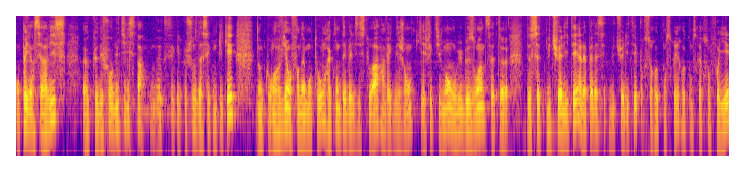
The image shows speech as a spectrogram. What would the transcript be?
on paye un service que des fois on n'utilise pas. Donc c'est quelque chose d'assez compliqué. Donc on revient aux fondamentaux, on raconte des belles histoires avec des gens qui effectivement ont eu besoin de cette, de cette mutualité, à l'appel à cette mutualité pour se reconstruire, reconstruire son foyer,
